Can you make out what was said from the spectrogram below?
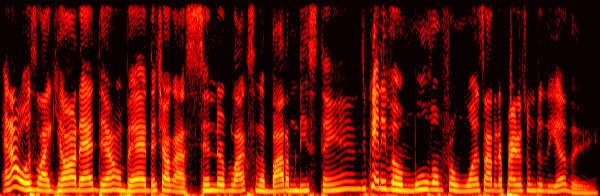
and I was like, y'all that down bad that y'all got cinder blocks in the bottom of these stands. You can't even move them from one side of the practice room to the other.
